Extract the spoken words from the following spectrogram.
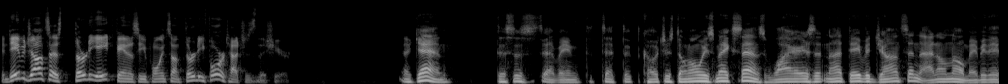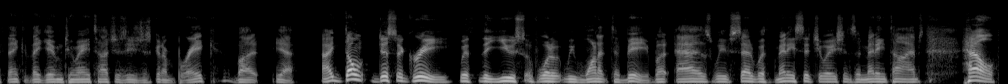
and David Johnson has 38 fantasy points on 34 touches this year. Again, this is, I mean, the, the, coaches don't always make sense. Why is it not David Johnson? I don't know. Maybe they think if they give him too many touches, he's just going to break. But yeah, I don't disagree with the use of what we want it to be. But as we've said with many situations and many times, hell,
